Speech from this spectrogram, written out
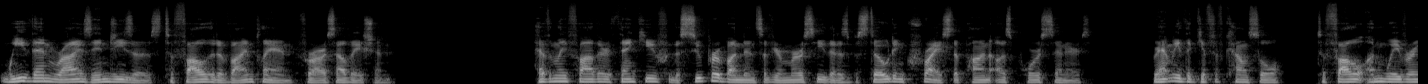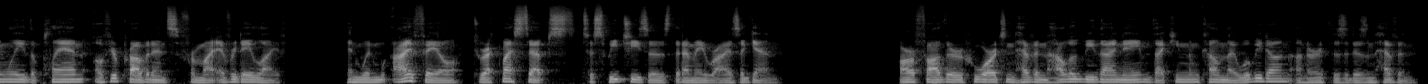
We then rise in Jesus to follow the divine plan for our salvation. Heavenly Father, thank you for the superabundance of your mercy that is bestowed in Christ upon us poor sinners. Grant me the gift of counsel to follow unwaveringly the plan of your providence for my everyday life. And when I fail, direct my steps to sweet Jesus that I may rise again. Our Father, who art in heaven, hallowed be thy name. Thy kingdom come, thy will be done, on earth as it is in heaven.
